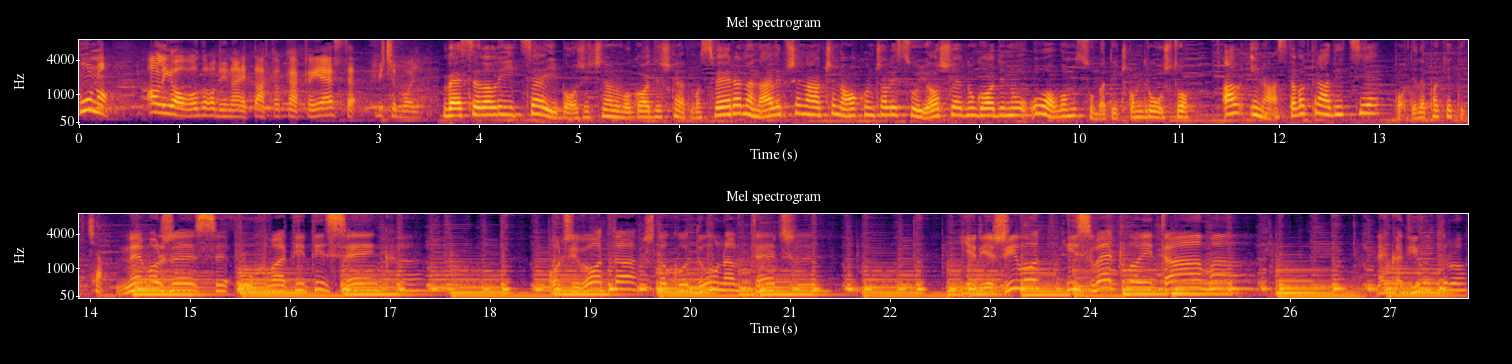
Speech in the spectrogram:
puno, ali ovo godina je taka kaka jeste, bit će bolje. Vesela lica i božićna novogodišnja atmosfera na najlepši način okončali su još jednu godinu u ovom subatičkom društvu ali i nastavak tradicije podile paketića. Ne može se uhvatiti senka života što kod Dunav teče. Jer je život i svetlo i tama Nekad jutro,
